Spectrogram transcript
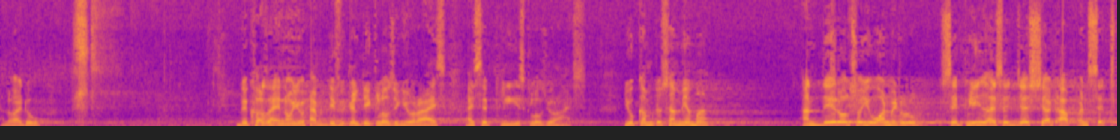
Hello, I do because I know you have difficulty closing your eyes, I say, please close your eyes. You come to Samyama and there also you want me to say please, I say just shut up and sit.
